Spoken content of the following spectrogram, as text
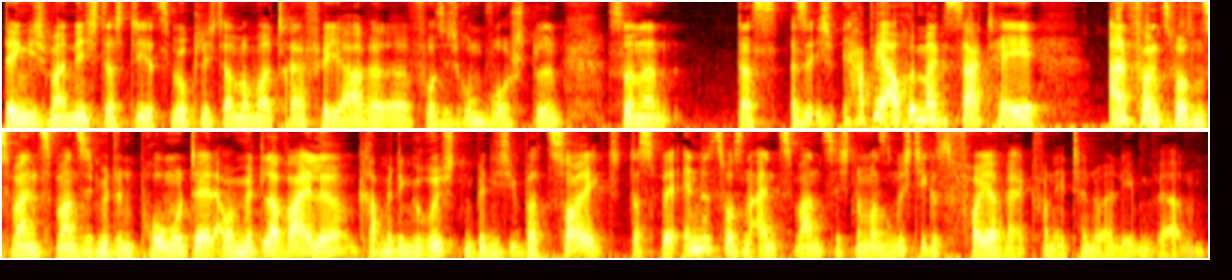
denke ich mal nicht, dass die jetzt wirklich dann noch mal drei, vier Jahre äh, vor sich rumwursteln, sondern das, also ich habe ja auch immer gesagt, hey, Anfang 2022 mit dem Pro-Modell, aber mittlerweile, gerade mit den Gerüchten, bin ich überzeugt, dass wir Ende 2021 nochmal so ein richtiges Feuerwerk von Nintendo erleben werden.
